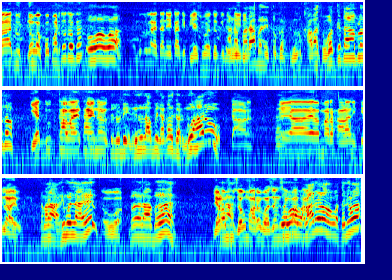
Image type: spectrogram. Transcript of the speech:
આ દૂધનો વખો પડતો હતો કે? ઓહ ઓહ. તો બધું એકાદી ભેંસ હોય તો કીધું ના બરાબર એ તો ઘરનું ખાવા જોવો કે તા આપણે તો? ઘેર દૂધ ખાવાય થાય ને. પેલું ડેરીનું લાવવું ના ઘરનું સારું ટાણ તે આ મારા હાળા નીતિ લાવ્યો તમારા હારી મળે એમ ઓવા. બરાબર. લેડો હું જાઉં મારો વજન છે માથે. હારે વાંધો નહીં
